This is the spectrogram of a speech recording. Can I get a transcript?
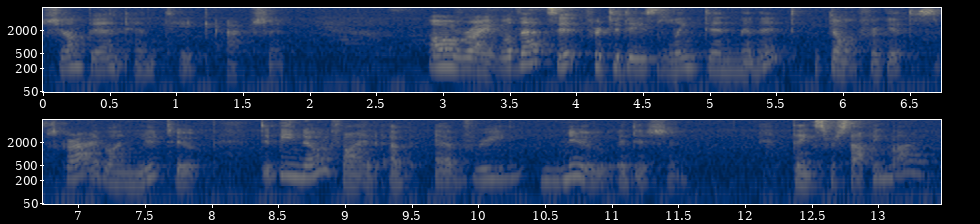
jump in and take action. All right, well, that's it for today's LinkedIn Minute. Don't forget to subscribe on YouTube to be notified of every new edition. Thanks for stopping by.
